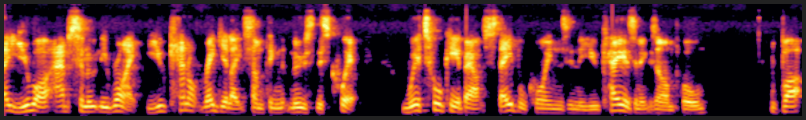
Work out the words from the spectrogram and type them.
you are absolutely right. You cannot regulate something that moves this quick. We're talking about stable coins in the UK as an example, but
